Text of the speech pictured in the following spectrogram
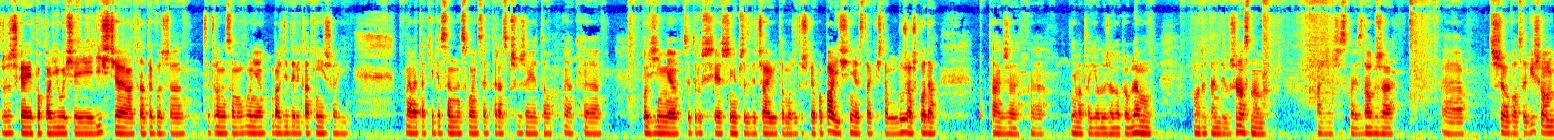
Troszeczkę popaliły się jej liście, ale dlatego, że cytrony są ogólnie bardziej delikatniejsze i nawet takie wiosenne słońce, jak teraz przygrzeje, to jak e, po zimie cytrus się jeszcze nie przyzwyczaił, to może troszkę popalić. Nie jest to jakaś tam duża szkoda, także e, nie ma takiego dużego problemu. Młode pędy już rosną, także wszystko jest dobrze. E, Trzy owoce wiszą.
